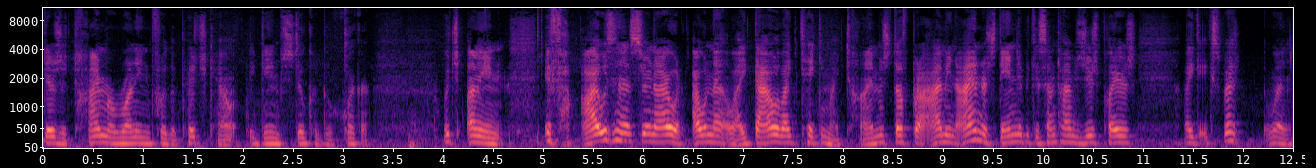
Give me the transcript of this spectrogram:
there's a timer running for the pitch count, the game still could go quicker. Which I mean, if I was in that scenario, I would I would not like that. I would like taking my time and stuff. But I mean, I understand it because sometimes there's players, like especially when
